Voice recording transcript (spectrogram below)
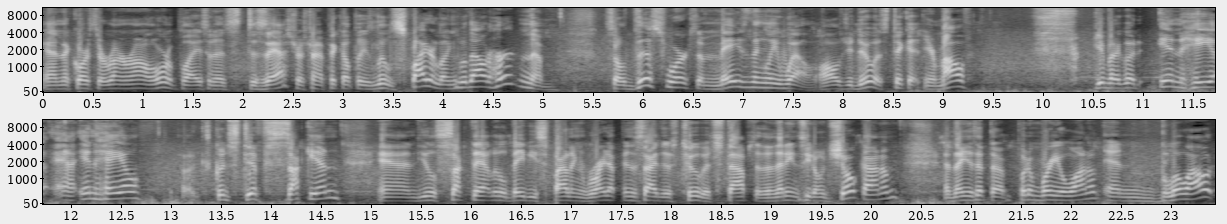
And of course they're running around all over the place and it's disastrous trying to pick up these little spiderlings without hurting them. So this works amazingly well. All you do is stick it in your mouth, give it a good inhale, uh, inhale a good stiff suck in and you'll suck that little baby spiderling right up inside this tube. It stops at the netting so you don't choke on them and then you just have to put them where you want them and blow out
